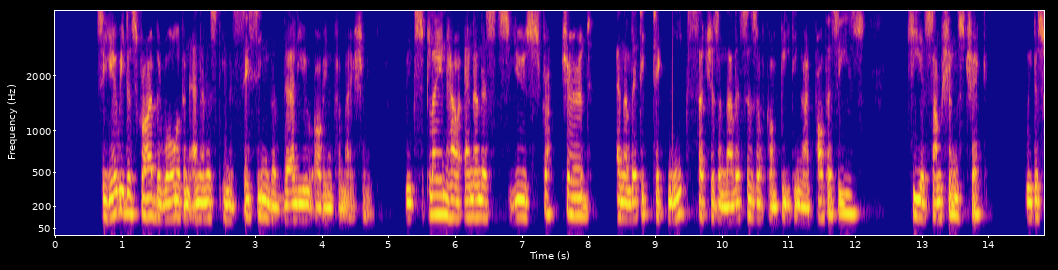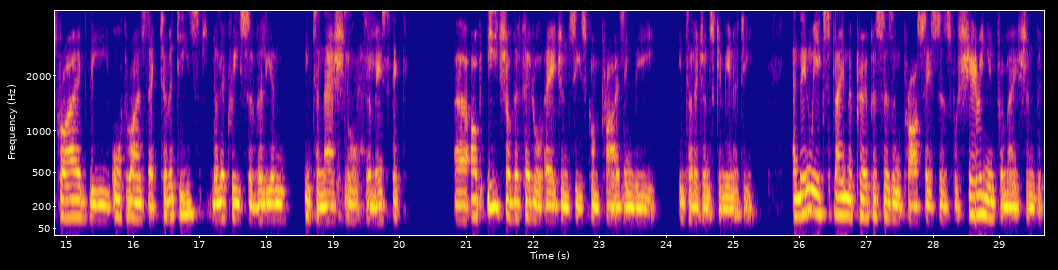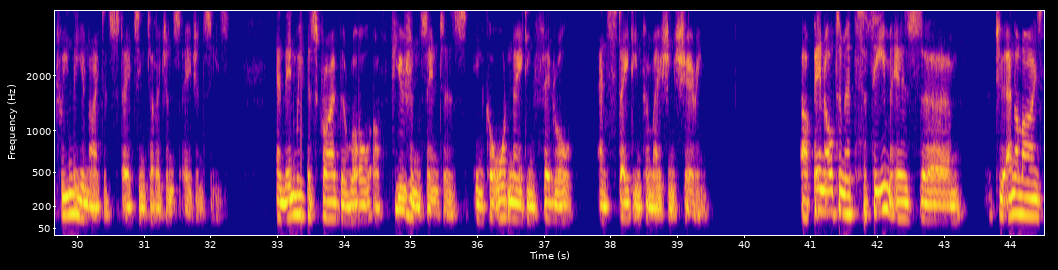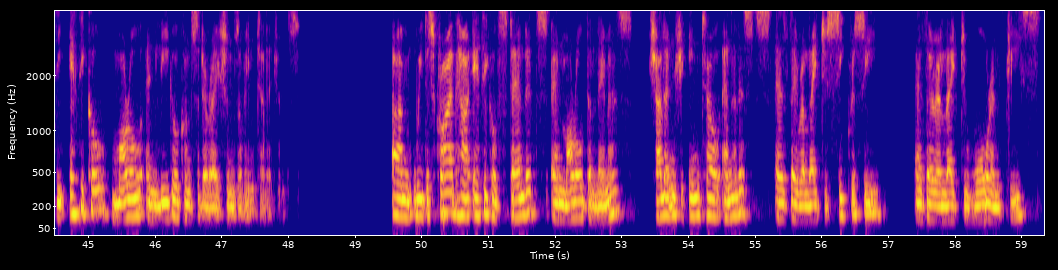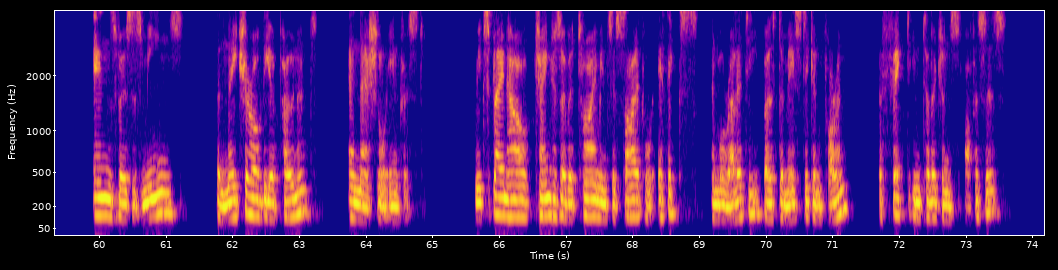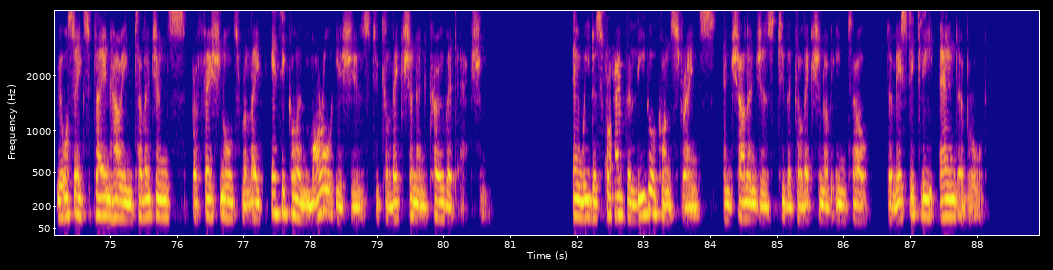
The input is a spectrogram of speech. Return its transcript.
So here we describe the role of an analyst in assessing the value of information. We explain how analysts use structured analytic techniques such as analysis of competing hypotheses, key assumptions check. We describe the authorized activities, military, civilian, international, domestic, uh, of each of the federal agencies comprising the intelligence community. And then we explain the purposes and processes for sharing information between the United States intelligence agencies. And then we describe the role of fusion centers in coordinating federal and state information sharing. Our penultimate theme is um, to analyze the ethical, moral, and legal considerations of intelligence. Um, we describe how ethical standards and moral dilemmas challenge Intel analysts as they relate to secrecy, as they relate to war and peace, ends versus means, the nature of the opponent, and national interest. We explain how changes over time in societal ethics and morality, both domestic and foreign, affect intelligence officers. We also explain how intelligence professionals relate ethical and moral issues to collection and covert action and we describe the legal constraints and challenges to the collection of intel domestically and abroad.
